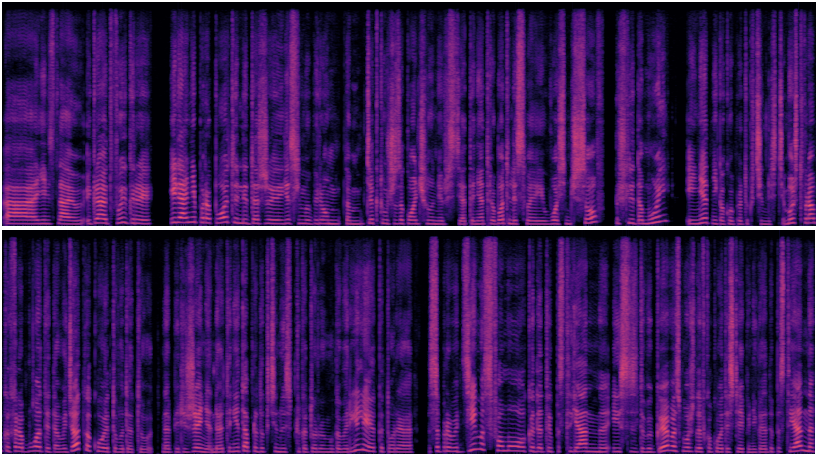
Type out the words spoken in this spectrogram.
а, я не знаю, играют в игры, или они поработали, даже если мы берем там те, кто уже закончил университет, они отработали свои 8 часов, пришли домой, и нет никакой продуктивности. Может, в рамках работы там идет какое-то вот это вот напряжение, но это не та продуктивность, про которую мы говорили, которая сопроводима с ФОМО, когда ты постоянно, и с СДВГ, возможно, в какой-то степени, когда ты постоянно,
